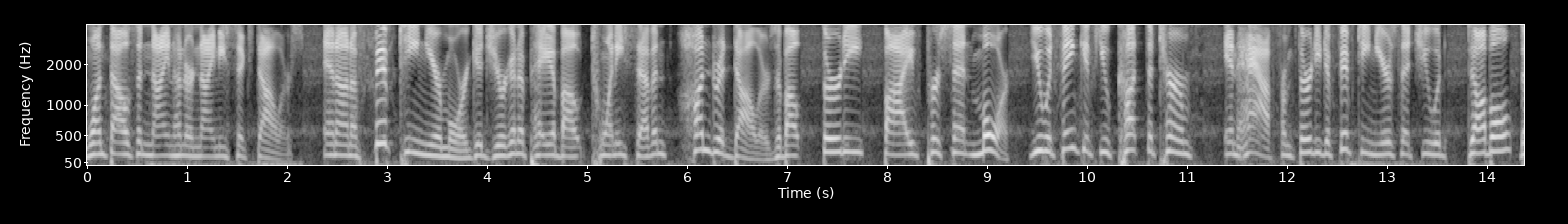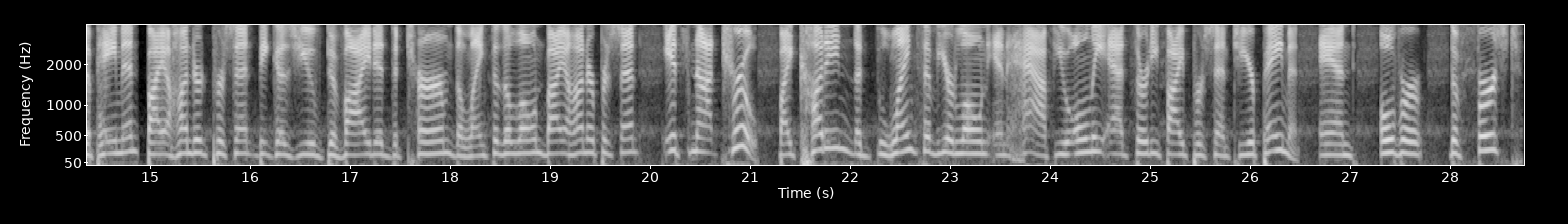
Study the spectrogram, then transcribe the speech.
$1,996. And on a 15 year mortgage, you're going to pay about $2,700, about 35% more. You would think if you cut the term in half from 30 to 15 years that you would double the payment by 100% because you've divided the term, the length of the loan by 100%. It's not true. By cutting the length of your loan in half, you only add 35% to your payment. And over the first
